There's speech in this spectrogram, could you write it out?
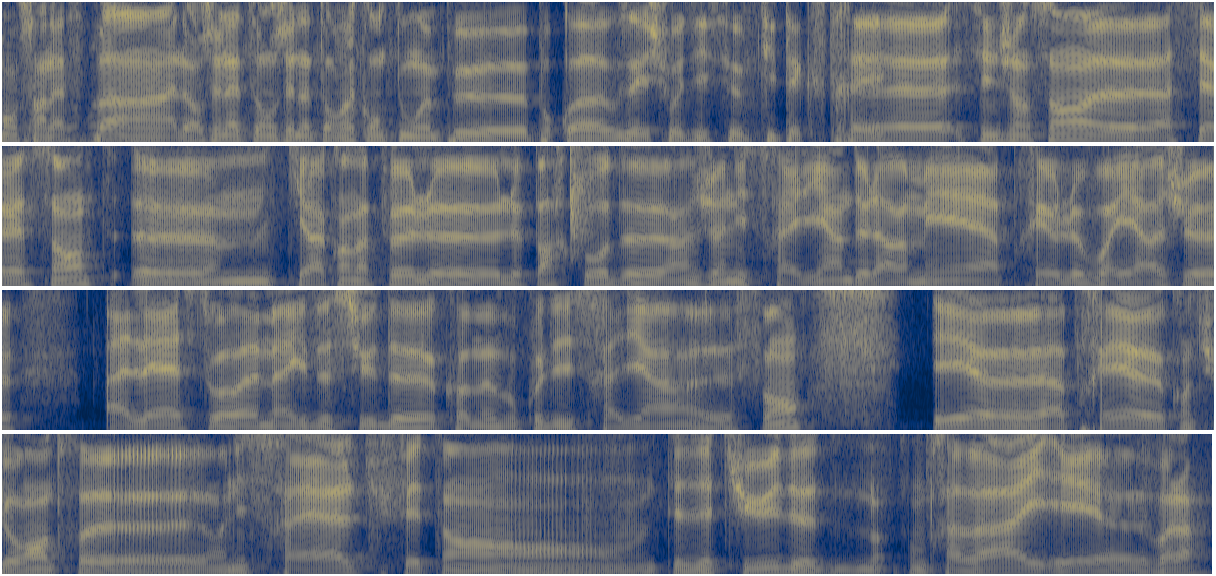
On s'en lasse pas. hein. Alors, Jonathan, Jonathan, raconte-nous un peu euh, pourquoi vous avez choisi ce petit extrait. Euh, c'est une chanson euh, assez récente euh, qui raconte un peu le, le parcours d'un jeune Israélien de l'armée après le voyage euh, à l'Est ou à l'Amérique du Sud, euh, comme beaucoup d'Israéliens euh, font. Et euh, après, euh, quand tu rentres euh, en Israël, tu fais ton, tes études, ton travail, et voilà,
